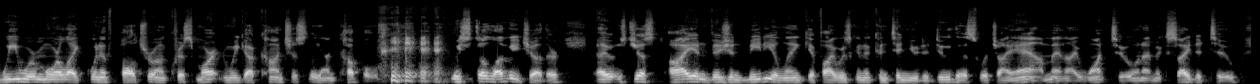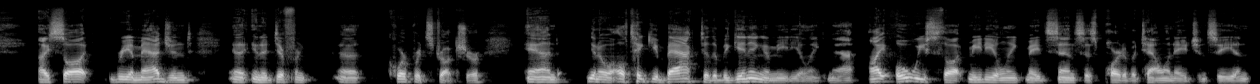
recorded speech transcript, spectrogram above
We were more like Gwyneth Paltrow and Chris Martin. We got consciously uncoupled. we still love each other. It was just, I envisioned MediaLink if I was going to continue to do this, which I am, and I want to, and I'm excited to. I saw it reimagined uh, in a different uh, corporate structure. And you know, I'll take you back to the beginning of MediaLink, Matt. I always thought MediaLink made sense as part of a talent agency. And,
